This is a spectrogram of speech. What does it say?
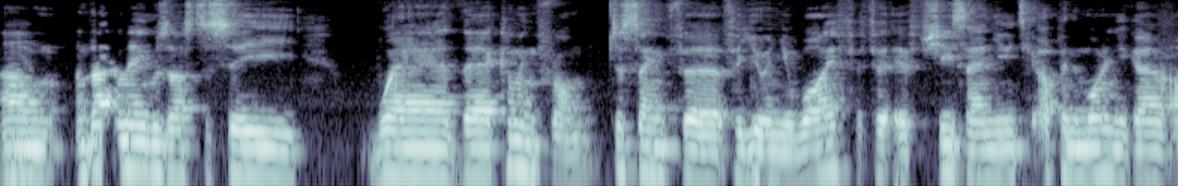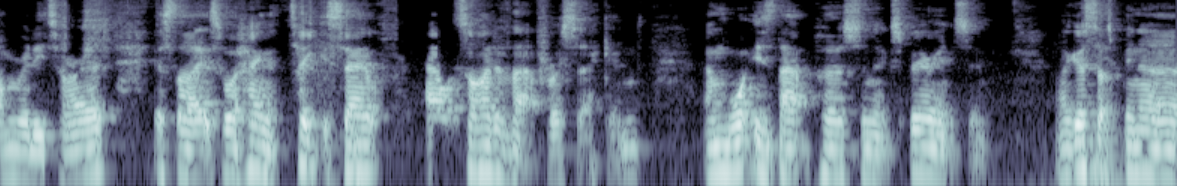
um, and that enables us to see where they're coming from. Just same for, for you and your wife. If, if she's saying you need to get up in the morning, you go, I'm really tired. It's like, it's well, hang on, take yourself outside of that for a second. And what is that person experiencing? I guess that's been a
